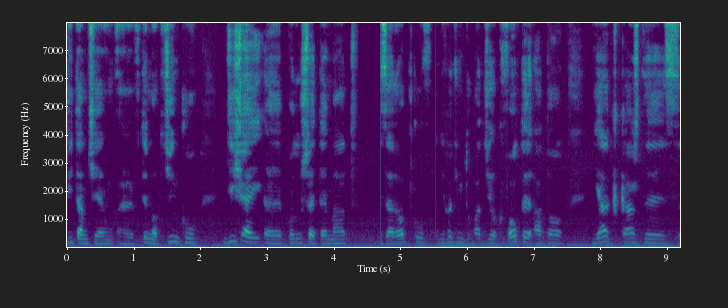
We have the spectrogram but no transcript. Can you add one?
witam Cię e, w tym odcinku. Dzisiaj e, poruszę temat zarobków. Nie chodzi mi tu bardziej o kwoty, a to jak każdy z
